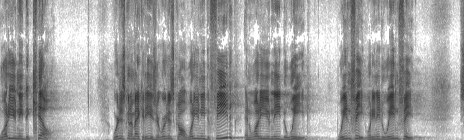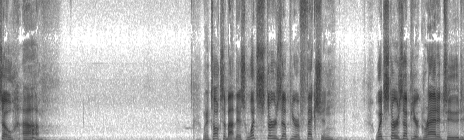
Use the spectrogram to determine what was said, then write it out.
what do you need to kill? We're just gonna make it easier. We're just called what do you need to feed and what do you need to weed? Weed and feed. What do you need to weed and feed? So, uh, when it talks about this what stirs up your affection, what stirs up your gratitude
